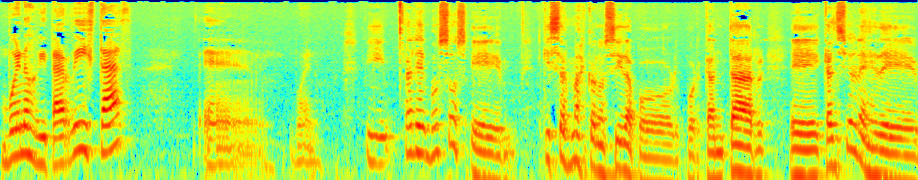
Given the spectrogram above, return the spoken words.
buenos guitarristas, eh, bueno, Y Ale, vos sos eh, quizás más conocida por, por cantar eh, canciones de,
